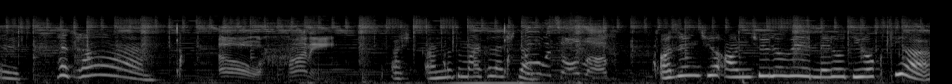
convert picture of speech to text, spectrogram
Evet. Ha tamam. Oh, honey. Aş- anladım arkadaşlar. Oh. Az önce Angelo ve Melody yoktu ya.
